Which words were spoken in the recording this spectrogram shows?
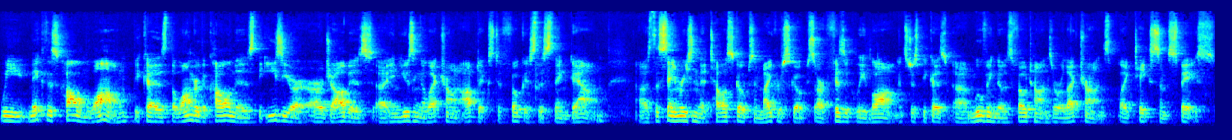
we make this column long because the longer the column is, the easier our job is uh, in using electron optics to focus this thing down. Uh, it's the same reason that telescopes and microscopes are physically long. It's just because uh, moving those photons or electrons like takes some space.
